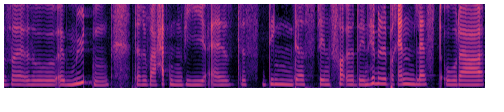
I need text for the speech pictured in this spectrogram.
so, so äh, Mythen darüber hatten, wie äh, das Ding, das den, äh, den Himmel brennen lässt oder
